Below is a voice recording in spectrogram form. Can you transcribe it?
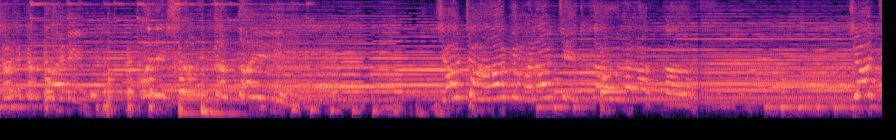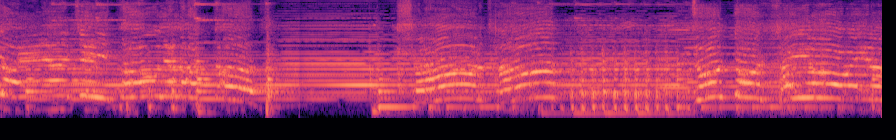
परीक्षण करतोय परीक्षण करतोय. ज्याच्या आगमनाची चावल लागतात. ज्याच्या येण्याची चावल लागतात. क्षणार्थात जो तो सैरा वैरा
